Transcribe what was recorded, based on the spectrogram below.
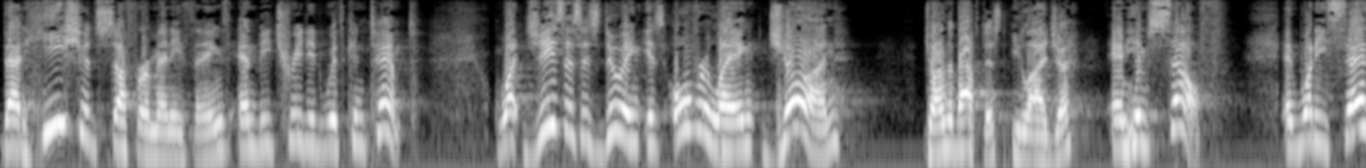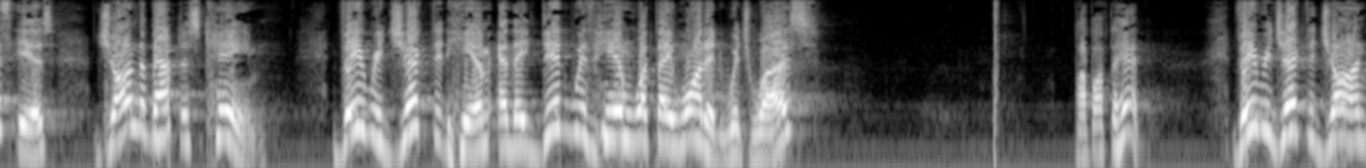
that he should suffer many things and be treated with contempt? What Jesus is doing is overlaying John, John the Baptist, Elijah, and himself. And what he says is, John the Baptist came. They rejected him and they did with him what they wanted, which was pop off the head. They rejected John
